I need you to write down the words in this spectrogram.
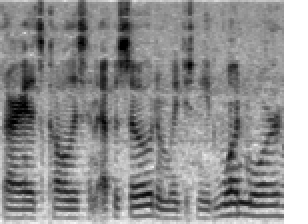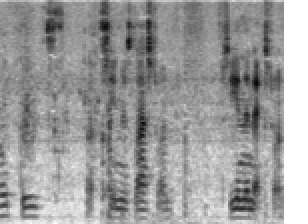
Alright, let's call this an episode, and we just need one more. Hopefully, it's not the same as last one. See you in the next one.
